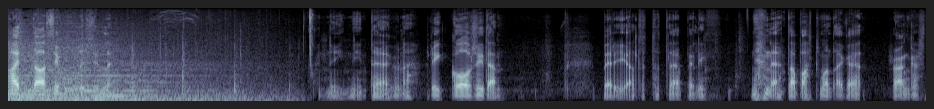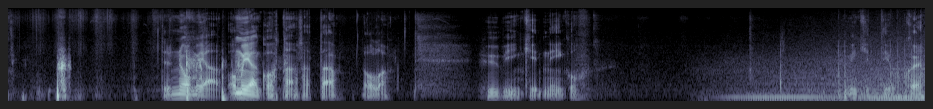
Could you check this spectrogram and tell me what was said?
haittaa sivullisille. Niin, niin tää kyllä rikkoo sitä periaatetta tää peli. Ja nämä tapahtumat aika rankasti. Tietysti ne omiaan, omiaan kohtaan saattaa olla hyvinkin niinku hyvinkin tiukkoja.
